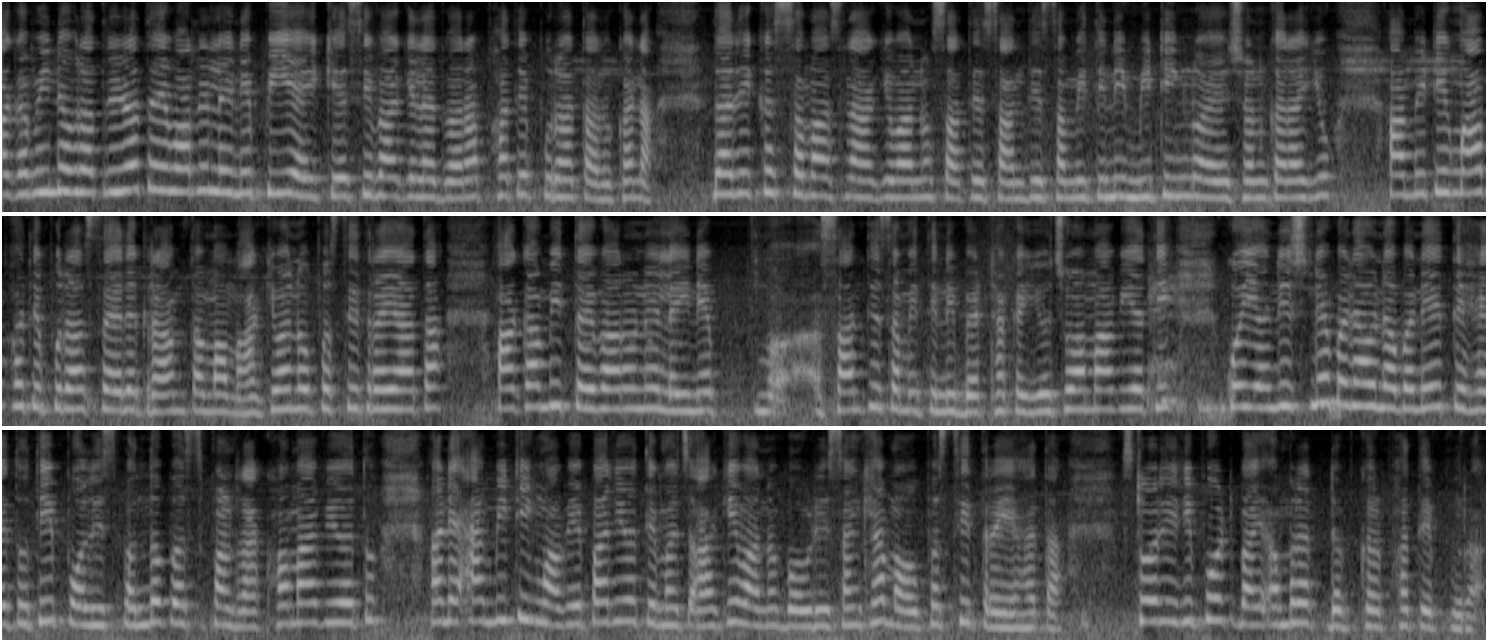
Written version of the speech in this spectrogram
આગામી નવરાત્રિના તહેવારને લઈને પીઆઈ કેસી વાઘેલા દ્વારા ફતેપુરા તાલુકાના દરેક સમાજના આગેવાનો સાથે શાંતિ સમિતિની મિટિંગનું આયોજન કરાયું. આ મિટિંગમાં ફતેપુરા શહેર, ગ્રામ તમામ આગેવાનો ઉપસ્થિત રહ્યા હતા. આગામી તહેવારોને લઈને શાંતિ સમિતિની બેઠક યોજવામાં આવી હતી. કોઈ અનિચ્છનીય બનાવ ન બને તે હેતુથી પોલીસ બંદોબસ્ત પણ રાખવામાં આવ્યો હતો અને આ મિટિંગમાં વેપારીઓ તેમજ આગેવાનો બહોળી સંખ્યામાં ઉપસ્થિત રહ્યા હતા. Story report by Amrat Dabkar, Fatepura.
